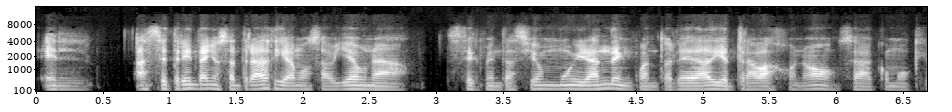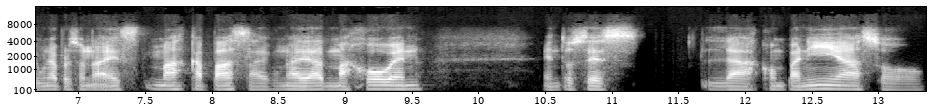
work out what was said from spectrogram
el, hace 30 años atrás, digamos, había una segmentación muy grande en cuanto a la edad y el trabajo, ¿no? O sea, como que una persona es más capaz a una edad más joven, entonces las compañías o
